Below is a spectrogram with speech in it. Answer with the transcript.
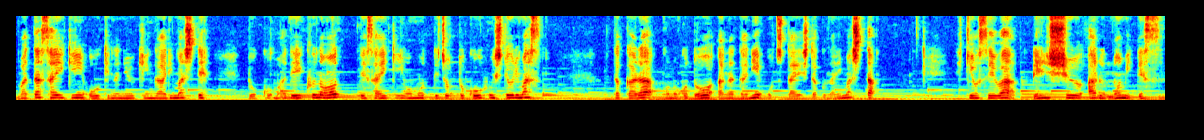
また最近大きな入金がありまして、どこまで行くの？って最近思ってちょっと興奮しております。だからこのことをあなたにお伝えしたくなりました。引き寄せは練習あるのみです。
